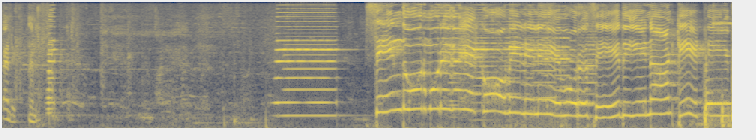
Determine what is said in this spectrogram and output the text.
நன்றி நன்றி. கோவிலிலே ஒரு செய்தியை நான் கேட்டேன்.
